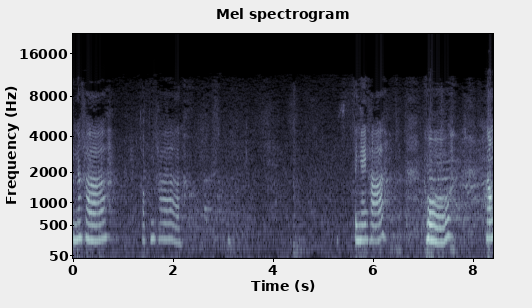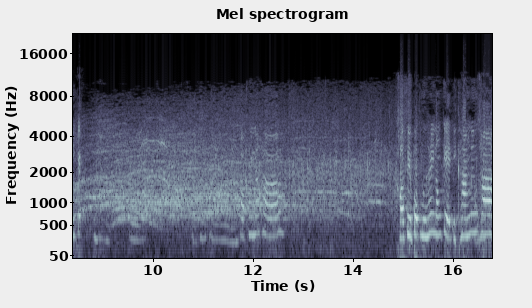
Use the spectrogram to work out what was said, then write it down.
คุณนะคะ ขอบคุณค่ะ เป็นไงคะ โห น้องแกขอบคุณค่ะ ขอบคุณนะคะ ขอเสียงปรบมือให้น้องเกดอีกครั้งหนึ่งค่ะ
